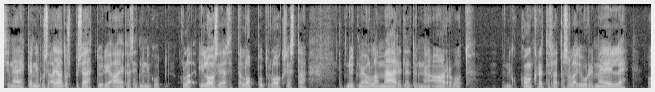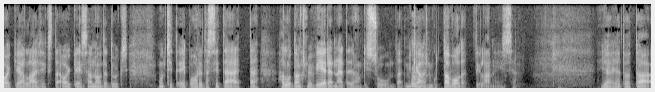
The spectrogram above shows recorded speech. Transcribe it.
siinä ehkä niin kuin se ajatus pysähtyy liian aikaisin, että me niin kuin olla iloisia sitten lopputuloksesta, että nyt me ollaan määritelty nämä arvot niin kuin konkreettisella tasolla juuri meille – oikeanlaisiksi tai oikein sanotetuiksi, mutta sitten ei pohdita sitä, että halutaanko me viedä näitä johonkin suuntaan, että mikä mm. olisi niin kuin tavoitetila niissä. Ja, ja tota,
